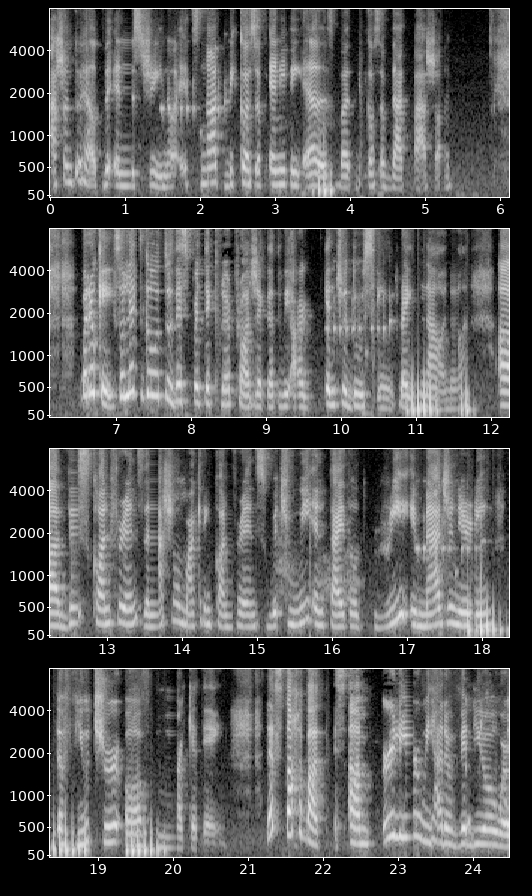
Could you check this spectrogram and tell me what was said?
passion to help the industry. No? It's not because of anything else, but because of that passion. But okay, so let's go to this particular project that we are introducing right now. No? Uh, this conference, the National Marketing Conference, which we entitled Reimagineering the Future of Marketing. Let's talk about this. Um, earlier, we had a video where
